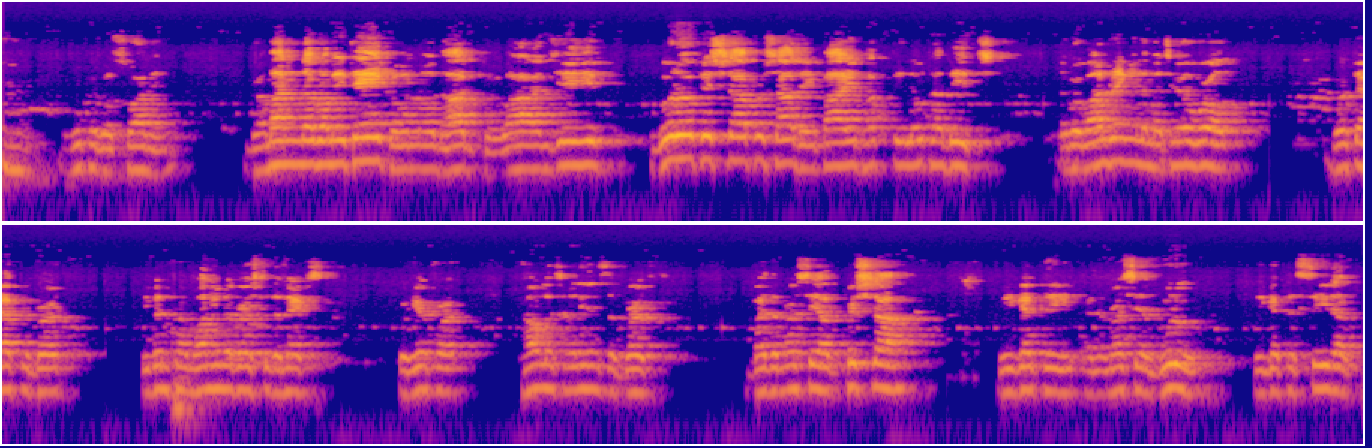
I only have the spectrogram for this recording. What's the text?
um, Rupa Goswami, Brahmanda Brahmite Kono Bhagyavan Jeev Guru Krishna Prasade Pai Bhakti Lata Bija. That we're wandering in the material world, birth after birth, even from one universe to the next. We're here for countless millions of births. By the mercy of Krishna, we get the, and the mercy of Guru, we get the seed of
